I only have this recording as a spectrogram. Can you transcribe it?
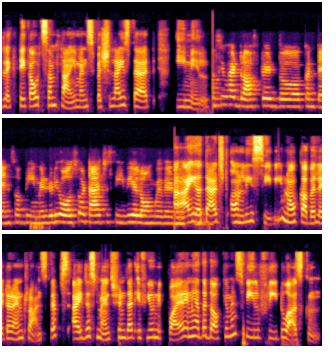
like take out some time and specialize that email. Once you had drafted the contents of the email, did you also attach a CV along with it? I attached only CV, no cover letter and transcripts. I just mentioned that if you require any other documents, feel free to ask me.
